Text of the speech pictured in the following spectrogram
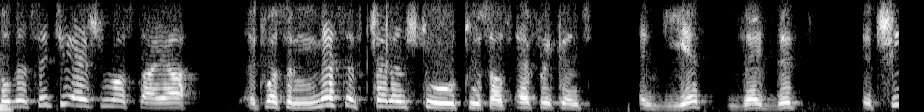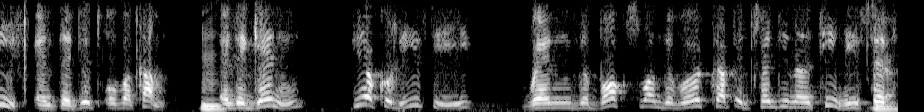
So the situation was dire. It was a massive challenge to, to South Africans, and yet they did achieve and they did overcome. Mm. And again, Pierre Kolisi, when the Boks won the World Cup in 2019, he said, Yeah.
